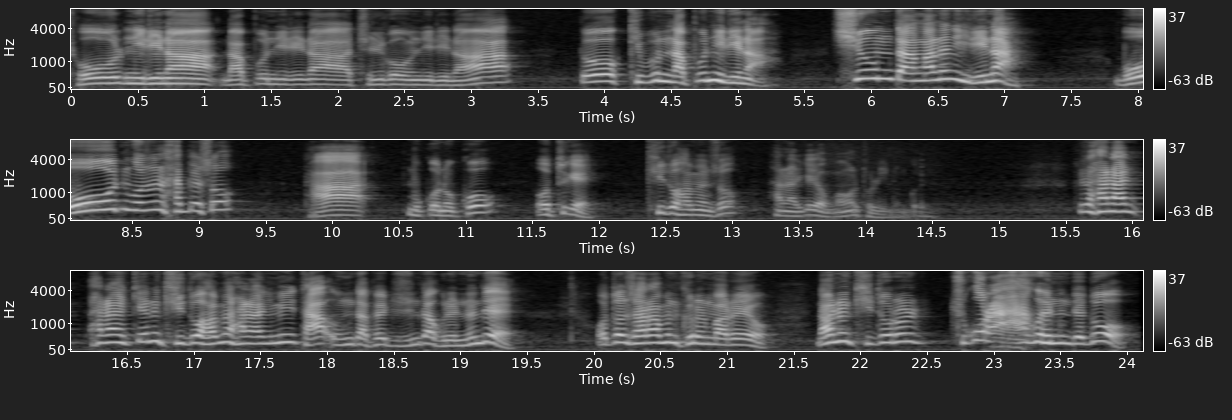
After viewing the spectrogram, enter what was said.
좋은 일이나 나쁜 일이나 즐거운 일이나 또 기분 나쁜 일이나 시험 당하는 일이나 모든 것을 합해서 다 묶어놓고 어떻게 기도하면서 하나님께 영광을 돌리는 거예요. 그래서 하나, 하나님께는 기도하면 하나님이 다 응답해 주신다 그랬는데 어떤 사람은 그런 말을 해요. 나는 기도를 죽어라고 했는데도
